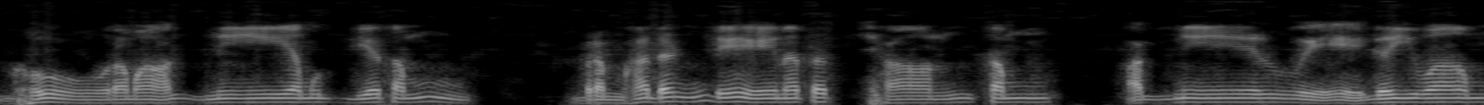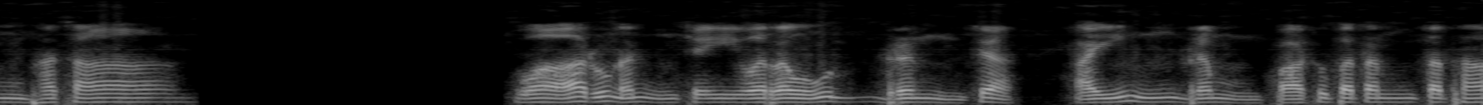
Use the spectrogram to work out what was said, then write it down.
घोरमाग्नेयमुद्यतम् ब्रह्मदण्डेन तच्छान्तम् अग्नेर्वेगैवाम्भसा। वारुणम् चैव रौद्रम् च ऐन्द्रम् पाशुपतम् तथा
